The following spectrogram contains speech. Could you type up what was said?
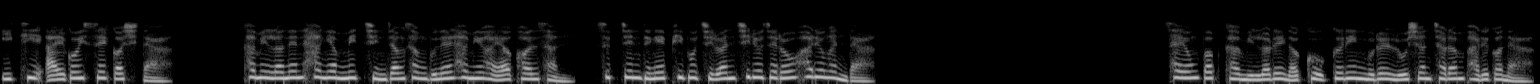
익히 알고 있을 것이다. 카밀러는 항염 및 진정 성분을 함유하여 건선, 습진 등의 피부 질환 치료제로 활용한다. 사용법 카밀러를 넣고 끓인 물을 로션처럼 바르거나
